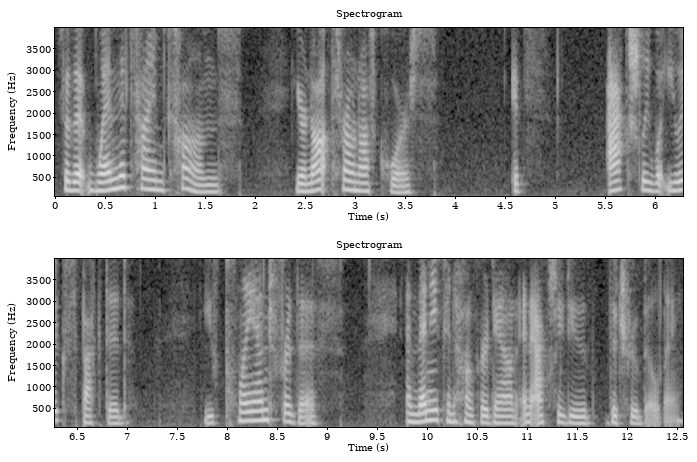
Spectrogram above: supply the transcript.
so that when the time comes, you're not thrown off course. It's actually what you expected. You've planned for this, and then you can hunker down and actually do the true building.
